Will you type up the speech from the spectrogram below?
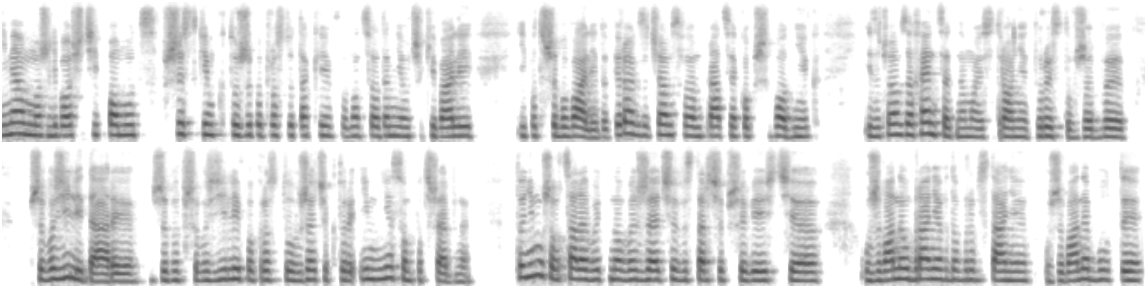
nie miałam możliwości pomóc wszystkim, którzy po prostu takiej pomocy ode mnie oczekiwali i potrzebowali. Dopiero jak zaczęłam swoją pracę jako przewodnik i zaczęłam zachęcać na mojej stronie turystów, żeby przywozili dary, żeby przywozili po prostu rzeczy, które im nie są potrzebne. To nie muszą wcale być nowe rzeczy, wystarczy przywieźć e, używane ubrania w dobrym stanie, używane buty,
